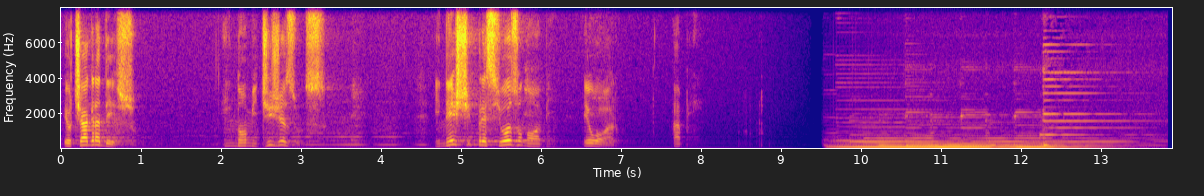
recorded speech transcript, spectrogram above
Eu te agradeço, em nome de Jesus. E neste precioso nome eu oro.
